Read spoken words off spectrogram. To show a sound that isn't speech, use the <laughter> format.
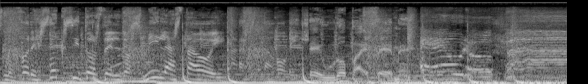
Los mejores éxitos del 2000 hasta hoy. Europa FM. Europa.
